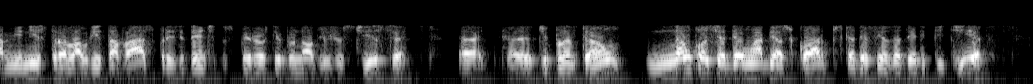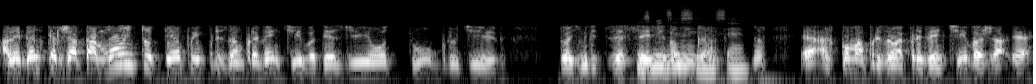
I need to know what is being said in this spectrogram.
a ministra Laurita Vaz, presidente do Superior Tribunal de Justiça, uh, uh, de plantão, não concedeu um habeas corpus que a defesa dele pedia, alegando que ele já está há muito tempo em prisão preventiva, desde outubro de 2016, 2016 se não me engano. É. Né? É, como a prisão é preventiva, já é,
